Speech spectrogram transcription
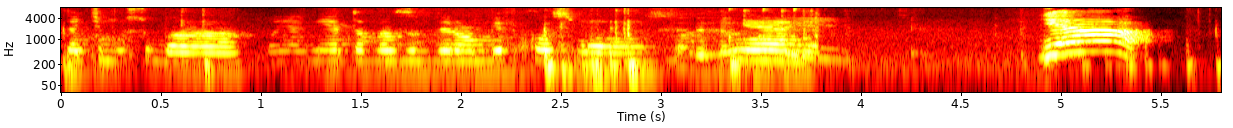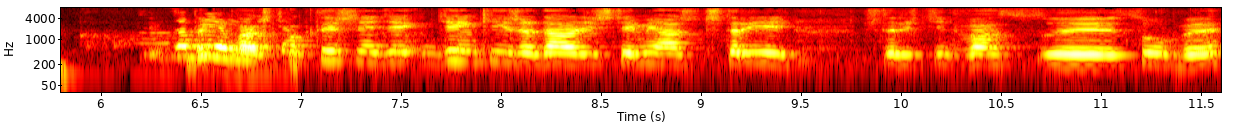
Dajcie mu suba, bo jak nie, to was wyrąbię w kosmos. Nie, nie. Ja! Zabiję Tak, gościa. faktycznie dzie- dzięki, że daliście mi aż 4, 42 s- y, suby.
